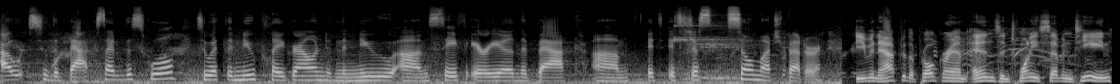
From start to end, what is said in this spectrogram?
out to the back side of the school. So with the new playground and the new um, safe area in the back, um, it's, it's just so much better. Even after the program ends in 2017,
